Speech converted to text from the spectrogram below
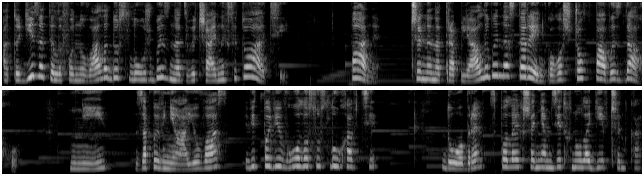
а тоді зателефонувала до служби з надзвичайних ситуацій. Пане, чи не натрапляли ви на старенького, що впав із даху? Ні, запевняю вас, відповів голос у слухавці. Добре, з полегшенням зітхнула дівчинка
